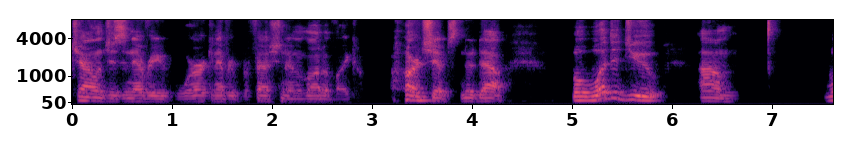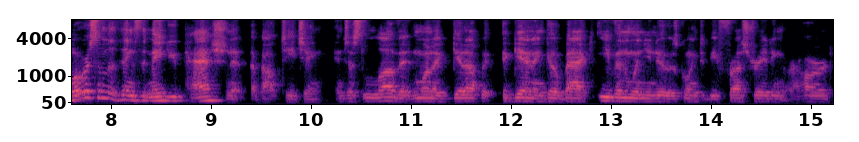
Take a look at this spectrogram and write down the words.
challenges in every work and every profession and a lot of like hardships, no doubt. But what did you, um, what were some of the things that made you passionate about teaching and just love it and want to get up again and go back even when you knew it was going to be frustrating or hard?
